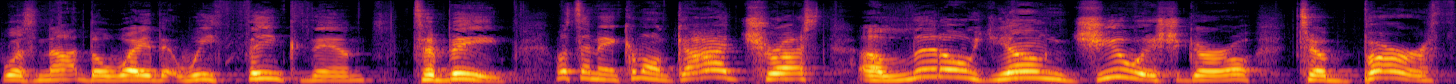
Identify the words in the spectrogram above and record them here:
was not the way that we think them to be. What's that mean? Come on, God trusts a little young Jewish girl to birth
